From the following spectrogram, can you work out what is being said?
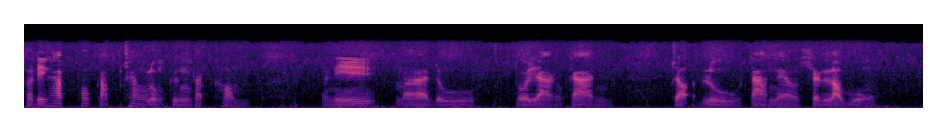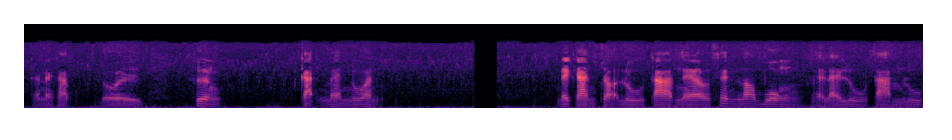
สวัสดีครับ พบกับช่างลงกึง .com วันนี้มาดูตัวอย่างการเจาะรูตามแนวเส้นรอบวงกันนะครับ โดยเครื่องกัดแมนนวลในการเจาะรูตามแนวเส้นรอบวงหลาย ๆ รูตามรูป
